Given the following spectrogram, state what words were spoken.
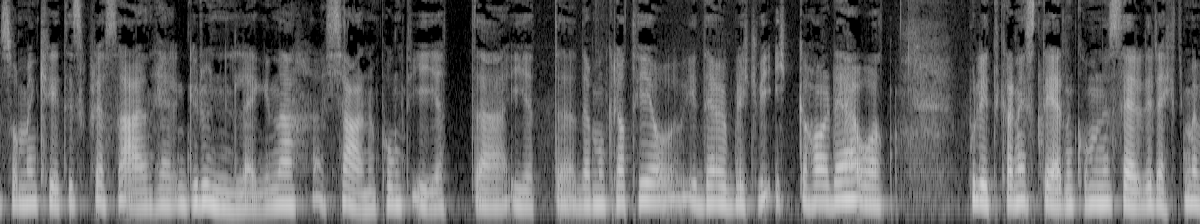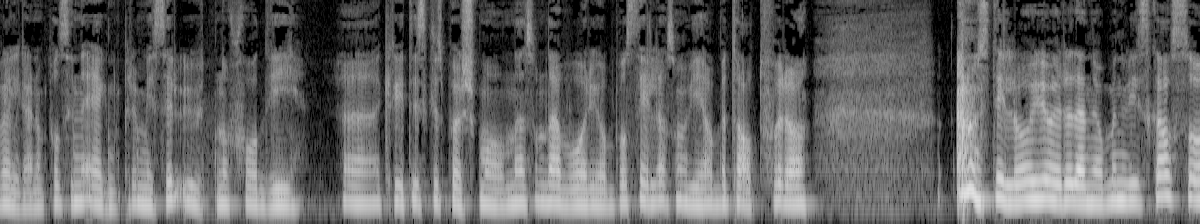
som, en kritisk presse, er en helt grunnleggende kjernepunkt i et, i et demokrati. og I det øyeblikket vi ikke har det, og at politikerne isteden kommuniserer direkte med velgerne på sine egne premisser uten å få de eh, kritiske spørsmålene som det er vår jobb å stille, og som vi har betalt for å stille og gjøre den jobben vi skal, så,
